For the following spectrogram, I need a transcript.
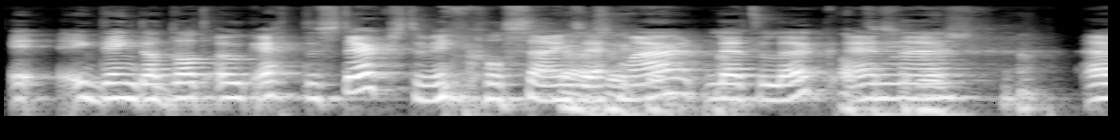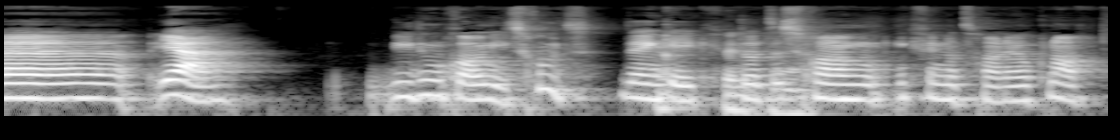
ik, ik denk dat dat ook echt de sterkste winkels zijn, Ja, zeg zeker. maar, letterlijk. En eh. Ja. eh, ja, die doen gewoon iets goed, denk ik. Dat ik is gewoon, ik vind dat gewoon heel knap.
